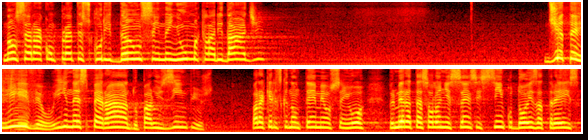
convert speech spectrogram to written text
não será completa escuridão sem nenhuma claridade. Dia terrível e inesperado para os ímpios, para aqueles que não temem ao Senhor. 1 Tessalonicenses 5, 2 a 3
